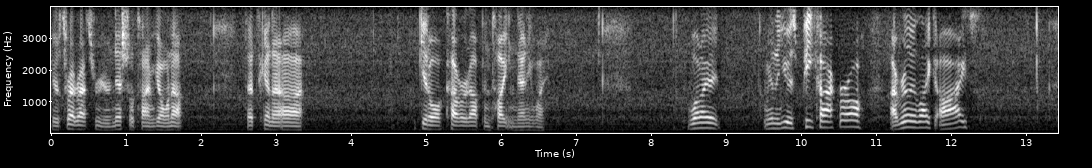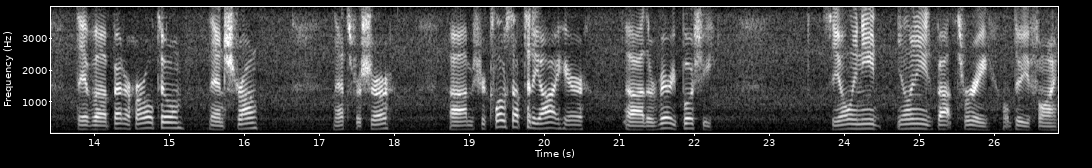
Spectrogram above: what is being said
your thread wraps from your initial time going up. That's gonna uh, get all covered up and tightened anyway. What I I'm gonna use peacock herl. I really like eyes. They have a better herl to them than strung. That's for sure. Um, if you're close up to the eye here, uh, they're very bushy. So you only need you only need about three. Will do you fine.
